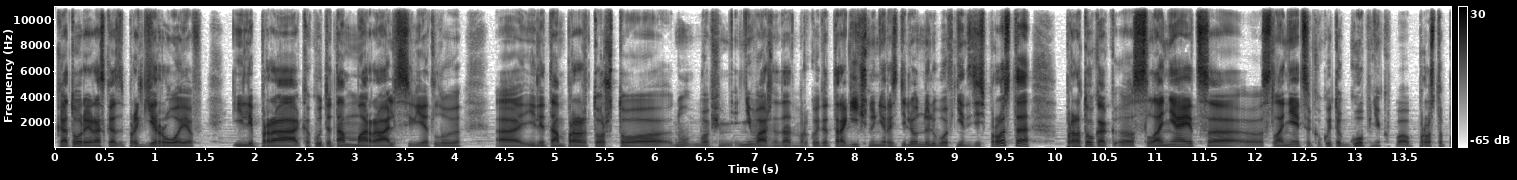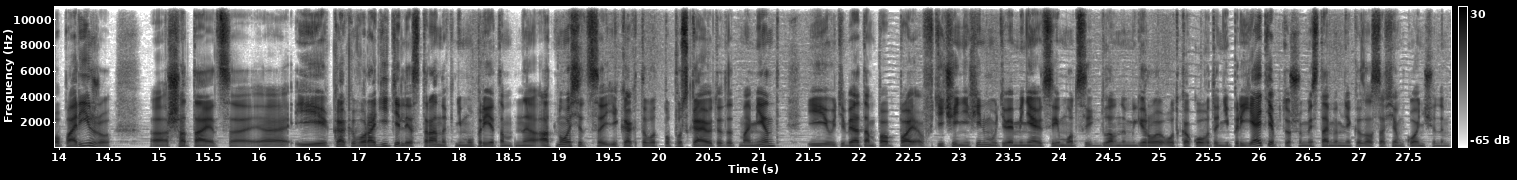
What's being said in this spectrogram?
который рассказывает про героев или про какую-то там мораль светлую, а, или там про то, что, ну, в общем, неважно, да, про какую-то трагичную неразделенную любовь. Нет, здесь просто про то, как э, слоняется, э, слоняется какой-то гопник просто по Парижу, э, шатается, и как его родители странно к нему при этом относятся и как-то вот попускают этот момент, и у тебя там по- по- в течение фильма у тебя меняются эмоции к главному от какого-то неприятия, потому что местами мне казалось совсем конченым,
